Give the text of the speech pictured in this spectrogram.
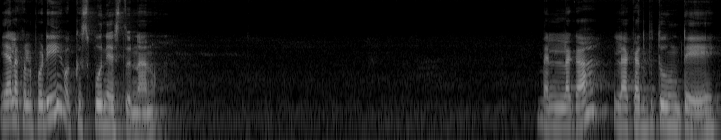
ఏలకల పొడి ఒక స్పూన్ వేస్తున్నాను. మెల్లగా ఇలా కదుపుతూ ఉంటే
